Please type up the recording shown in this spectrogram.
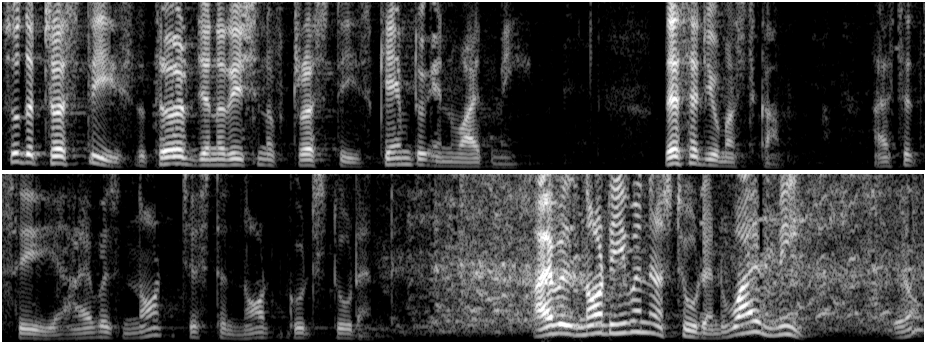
So the trustees, the third generation of trustees came to invite me. They said, you must come. I said, see, I was not just a not good student. I was not even a student, why me, you know?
